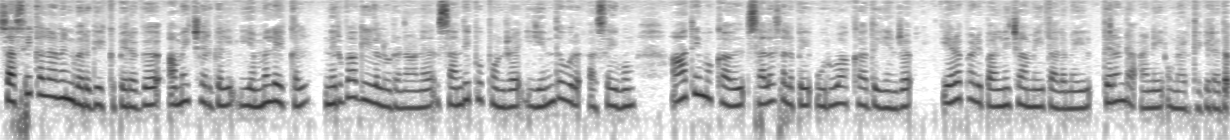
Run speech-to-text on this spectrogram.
சசிகலாவின் வருகைக்கு பிறகு அமைச்சர்கள் எம்எல்ஏக்கள் நிர்வாகிகளுடனான சந்திப்பு போன்ற எந்த ஒரு அசைவும் அதிமுகவில் சலசலப்பை உருவாக்காது என்று எடப்பாடி பழனிசாமி தலைமையில் திரண்ட அணி உணர்த்துகிறது.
